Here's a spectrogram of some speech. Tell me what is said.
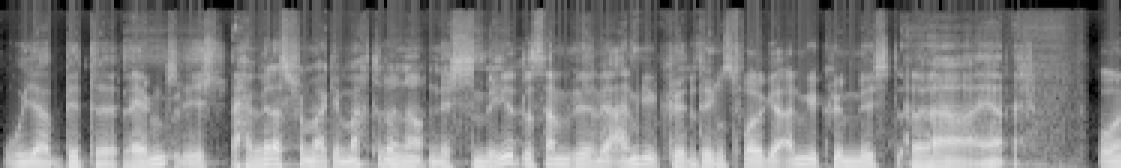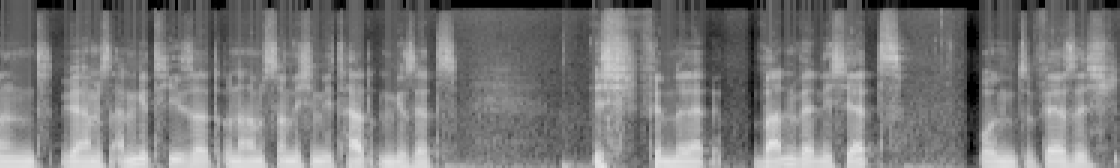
Oh ja, bitte, endlich. Haben wir das schon mal gemacht oder noch nicht? Nee, das haben wir in der angekündigt. Folge angekündigt. Äh, Ah, ja. und wir haben es angeteasert und haben es noch nicht in die Tat umgesetzt. Ich finde, wann, wenn nicht jetzt? Und wer sich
